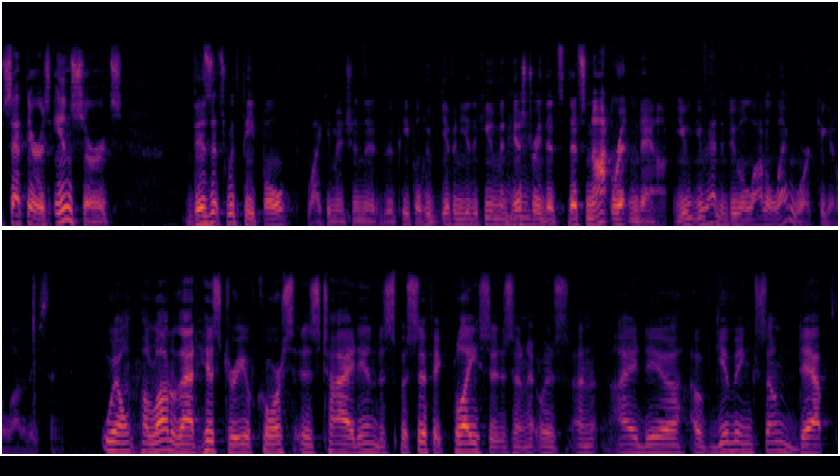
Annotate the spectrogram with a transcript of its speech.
set there as inserts visits with people, like you mentioned, the, the people who've given you the human mm-hmm. history that's, that's not written down. You, you had to do a lot of legwork to get a lot of these things. Well, a lot of that history, of course, is tied into specific places, and it was an idea of giving some depth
